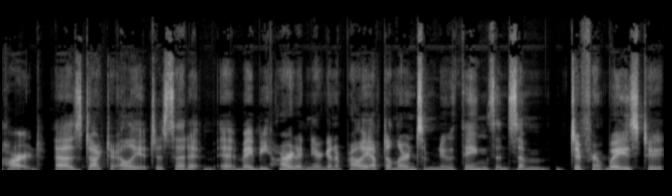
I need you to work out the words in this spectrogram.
hard. As Dr. Elliott just said, it, it may be hard, and you're going to probably have to learn some new things and some different ways to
